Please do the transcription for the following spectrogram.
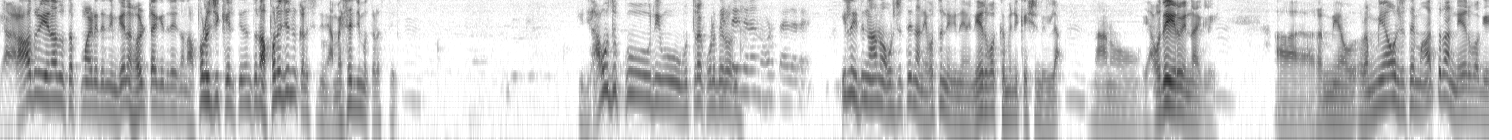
ಯಾರಾದರೂ ಏನಾದರೂ ತಪ್ಪು ಮಾಡಿದರೆ ನಿಮ್ಗೇನೋ ಹರ್ಟ್ ಆಗಿದ್ರೆ ನಾನು ಅಪಾಲಜಿ ಕೇಳ್ತೀನಿ ಅಂತ ಅಪಾಲಜಿನೂ ಕಳಿಸ್ತೀನಿ ಆ ಮೆಸೇಜ್ ನಿಮಗೆ ಕಳಿಸ್ತೀನಿ. ಇದು ಯಾವುದಕ್ಕೂ ನೀವು ಉತ್ತರ ಕೊಡದಿರೋ ನೋಡ್ತಾ ಇದಾರೆ ಇಲ್ಲ ಇದು ನಾನು ಅವ್ರ ಜೊತೆ ನಾನು ಯಾವತ್ತೂ ನೇರವಾಗಿ ಕಮ್ಯುನಿಕೇಷನ್ ಇಲ್ಲ. ನಾನು ಯಾವುದೇ ಹೀರೋಯಿನ್ ಆಗಲಿ ರಮ್ಯಾ ರಮ್ಯಾ ಅವ್ರ ಜೊತೆ ಮಾತ್ರ ನಾನು ನೇರವಾಗಿ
